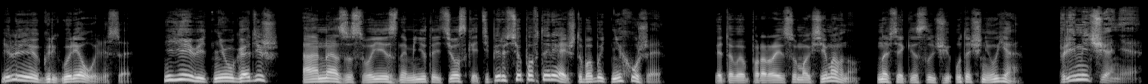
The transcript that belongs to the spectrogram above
или Григория Уиллиса. «Ей ведь не угодишь?» А она за своей знаменитой тезкой теперь все повторяет, чтобы быть не хуже. «Это вы про Раису Максимовну?» — на всякий случай уточнил я. Примечание.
